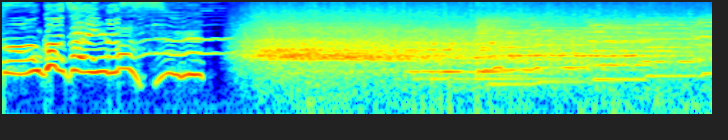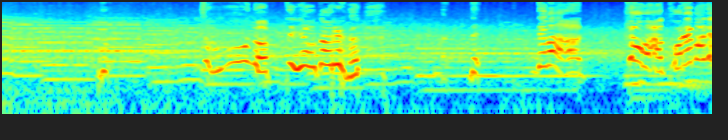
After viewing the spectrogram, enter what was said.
とうございます。るどどうなってやがる。ででは今日はこれまで。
